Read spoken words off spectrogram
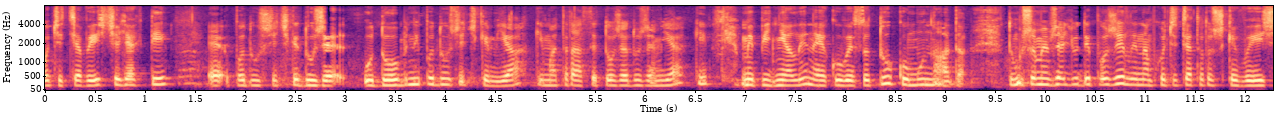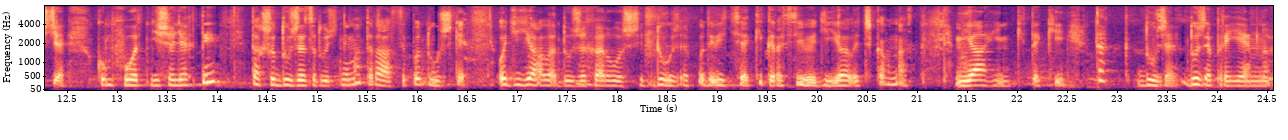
хочеться вище лягти. Е, подушечки дуже удобні, подушечки, м'які, матраси теж дуже м'які. Ми підняли на яку висоту кому треба. Тому що ми вже люди пожили, нам хочеться трошки вище, комфортніше лягти. Так що дуже зручні матраси, подушки, одіяла дуже хороші, дуже. Подивіться, які красиві одіялечка в нас. М'ягенькі такі. Так дуже, дуже приємно.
